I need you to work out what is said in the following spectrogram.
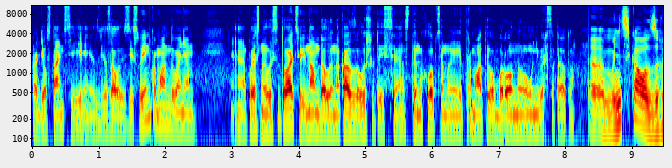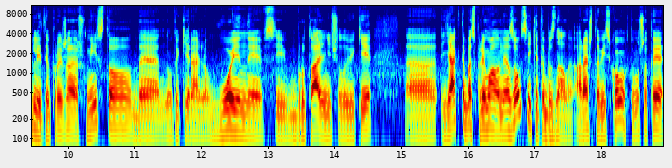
радіостанції зв'язалися зі своїм командуванням, е, пояснили ситуацію і нам дали наказ залишитися з тими хлопцями і тримати оборону університету. Мені цікаво, взагалі, ти приїжджаєш в місто, де ну такі реально воїни, всі брутальні чоловіки. Е, Як тебе сприймали не азовці, які тебе знали, а решта військових, тому що ти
